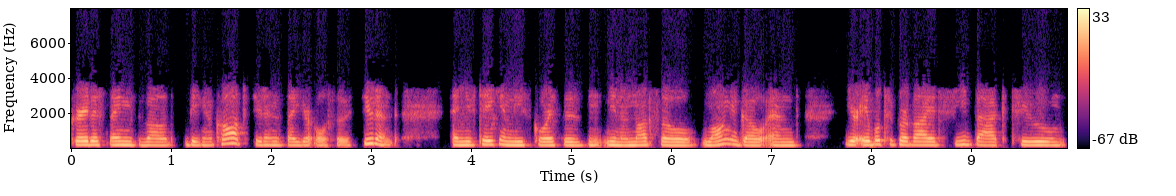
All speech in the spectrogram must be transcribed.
greatest things about being a co-op student is that you're also a student and you've taken these courses, you know, not so long ago, and you're able to provide feedback to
